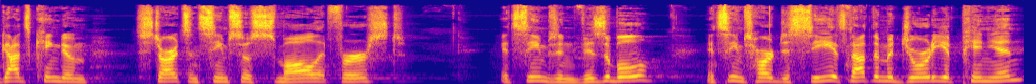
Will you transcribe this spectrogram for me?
God's kingdom starts and seems so small at first, it seems invisible. It seems hard to see. It's not the majority opinion.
